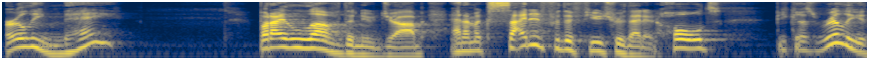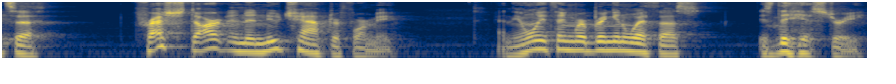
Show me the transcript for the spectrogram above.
early May? But I love the new job, and I'm excited for the future that it holds because really it's a fresh start and a new chapter for me. And the only thing we're bringing with us is the history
